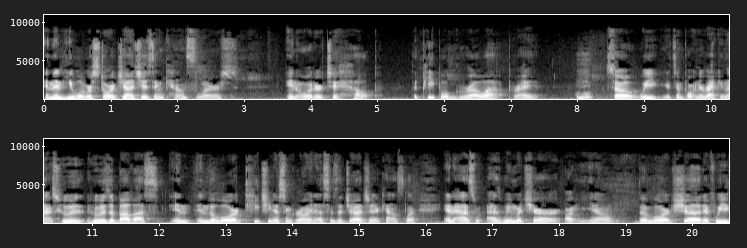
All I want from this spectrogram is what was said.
And then he will restore judges and counselors in order to help the people grow up, right? Mm-hmm. So we, it's important to recognize who is, who is above us in, in the Lord, teaching us and growing us as a judge and a counselor. And as, as we mature, our, you know, the Lord should, if we,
